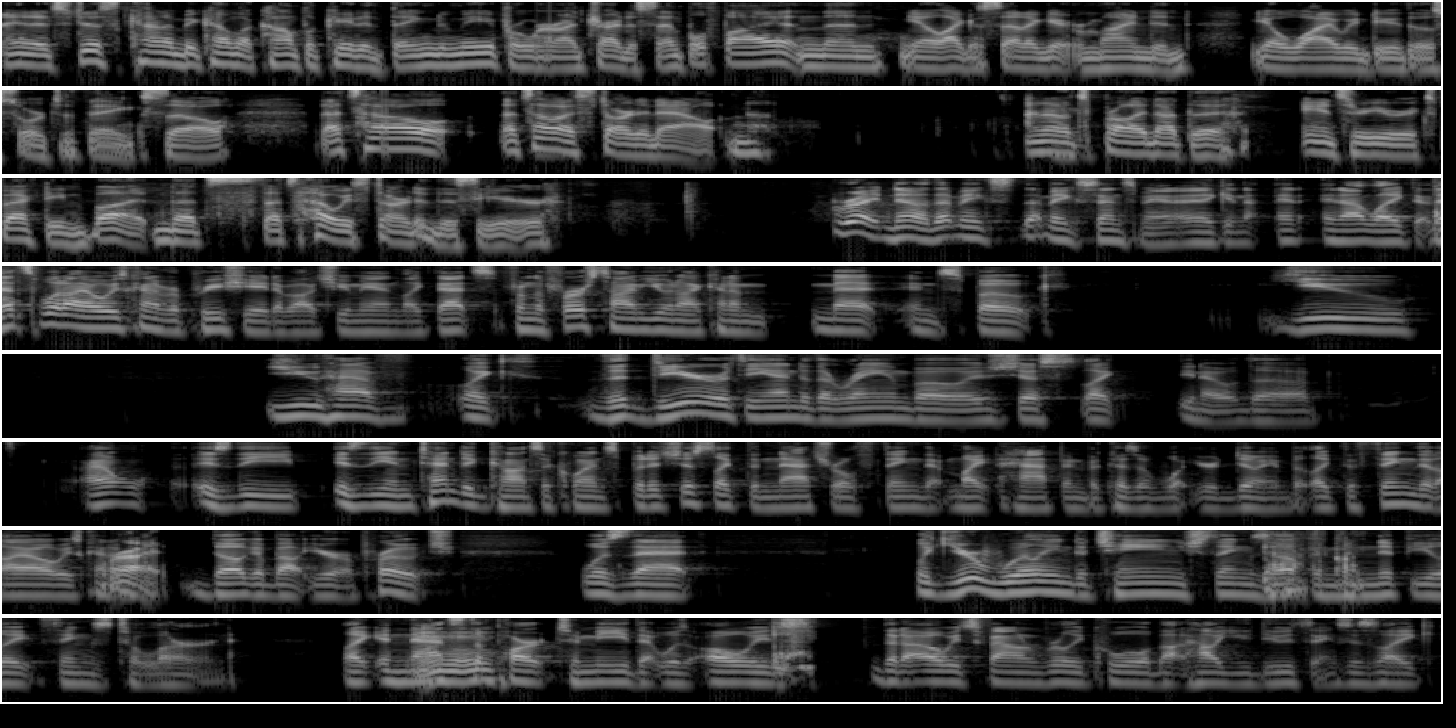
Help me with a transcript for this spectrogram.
And it's just kind of become a complicated thing to me for where I try to simplify it. And then, you know, like I said, I get reminded, you know, why we do those sorts of things. So that's how, that's how I started out. I know it's probably not the answer you were expecting, but that's, that's how we started this year. Right. No, that makes that makes sense, man. And, and and I like that. That's what I always kind of appreciate about you, man. Like that's from the first time you and I kind of met and spoke. You you have like the deer at the end of the rainbow is just like you know the I don't is the is the intended consequence, but it's just like the natural thing that might happen because of what you're doing. But like the thing that I always kind of Right. dug about your approach was that like you're willing to change things up and manipulate things to learn. Like and that's the mm-hmm. part to me that was always that I always found really cool about how you do things is like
